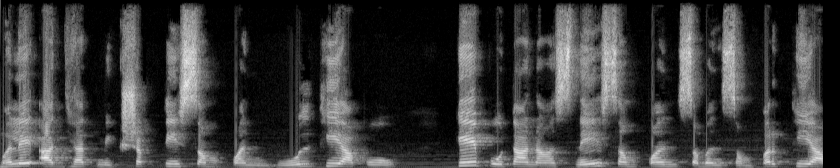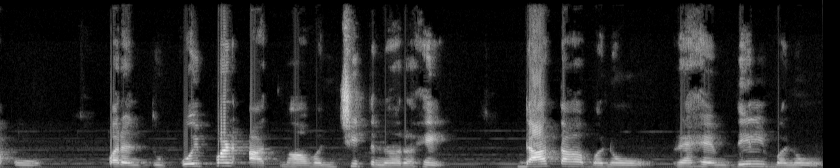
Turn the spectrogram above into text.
ભલે આધ્યાત્મિક શક્તિ સંપન્ન બોલથી આપો. કે પોતાના સ્નેહ સંપન્ન સંબંધ સંપર્કથી આપો. પરંતુ કોઈ પણ આત્મા વંચિત ન રહે. દાતા બનો, રહેમ દિલ બનો,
